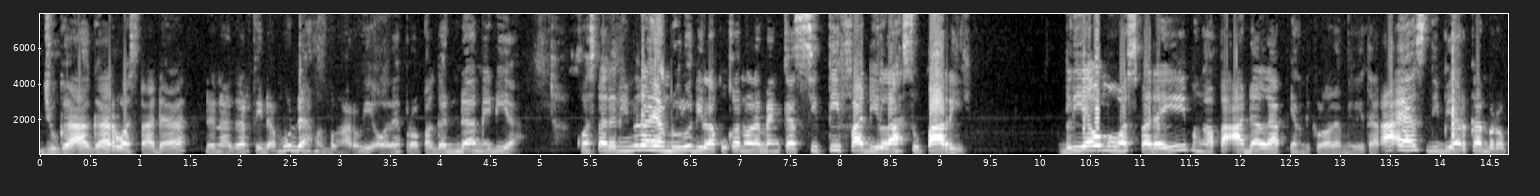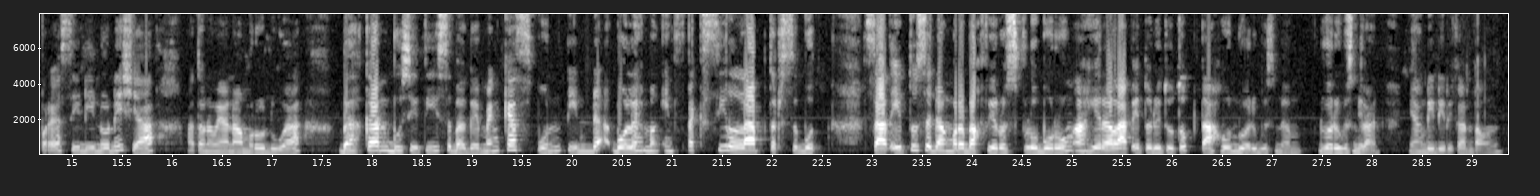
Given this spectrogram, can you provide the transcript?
juga agar waspada dan agar tidak mudah mempengaruhi oleh propaganda media. Kewaspadaan inilah yang dulu dilakukan oleh Menkes Siti Fadilah Supari Beliau mewaspadai mengapa ada lab yang dikelola militer AS dibiarkan beroperasi di Indonesia atau namanya Namru 2. Bahkan Bu Siti sebagai Menkes pun tidak boleh menginspeksi lab tersebut. Saat itu sedang merebak virus flu burung, akhirnya lab itu ditutup tahun 2009, 2009 yang didirikan tahun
